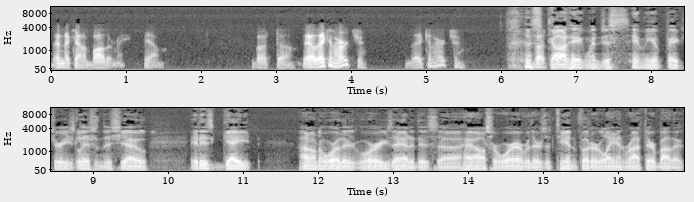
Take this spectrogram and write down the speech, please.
then they kind of bother me. Yeah, but uh, yeah, they can hurt you. They can hurt you. But, Scott uh, Hickman just sent me a picture. He's listening to the show. It is gate, I don't know where where he's at at his uh, house or wherever. There's a ten footer laying right there by the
